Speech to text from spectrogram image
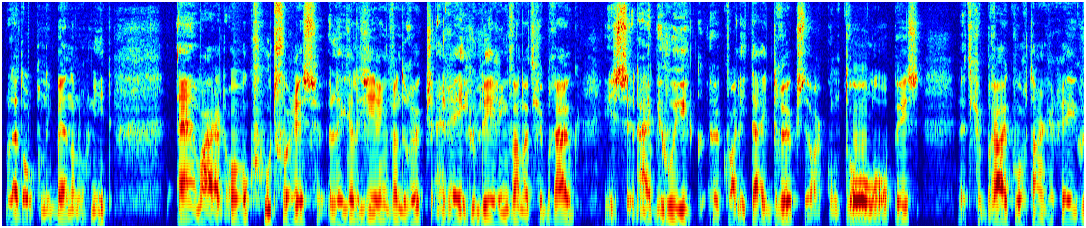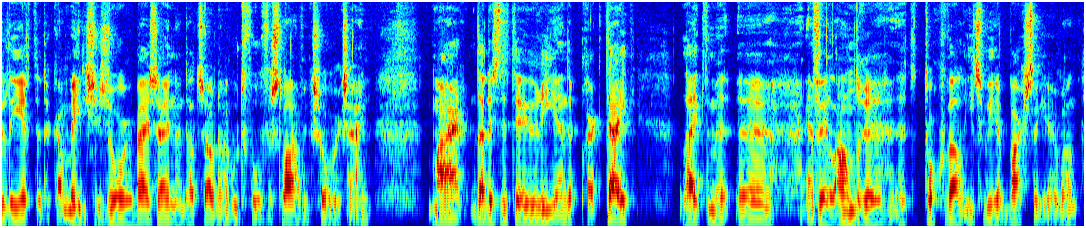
let op, want ik ben er nog niet. En waar het ook goed voor is, legalisering van drugs en regulering van het gebruik, is dan heb je goede kwaliteit drugs, waar controle op is. Het gebruik wordt dan gereguleerd, er kan medische zorg bij zijn en dat zou dan goed voor verslavingszorg zijn. Maar dat is de theorie en de praktijk lijkt me uh, en veel anderen het toch wel iets weerbarstiger. Want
